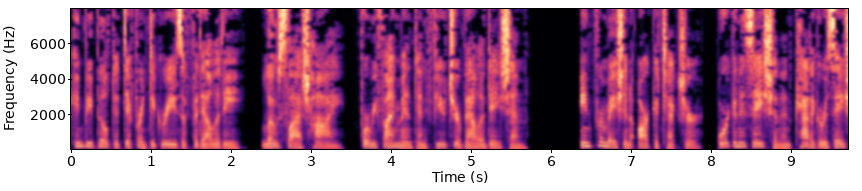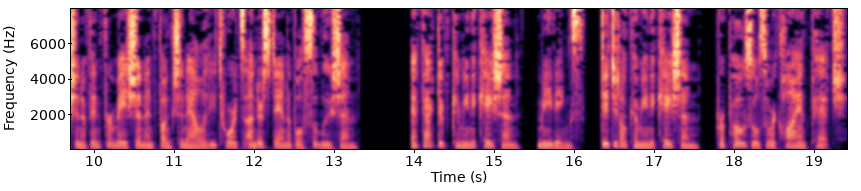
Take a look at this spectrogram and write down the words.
Can be built at different degrees of fidelity, low slash high, for refinement and future validation. Information architecture, organization and categorization of information and functionality towards understandable solution. Effective communication, meetings, digital communication, proposals or client pitch.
